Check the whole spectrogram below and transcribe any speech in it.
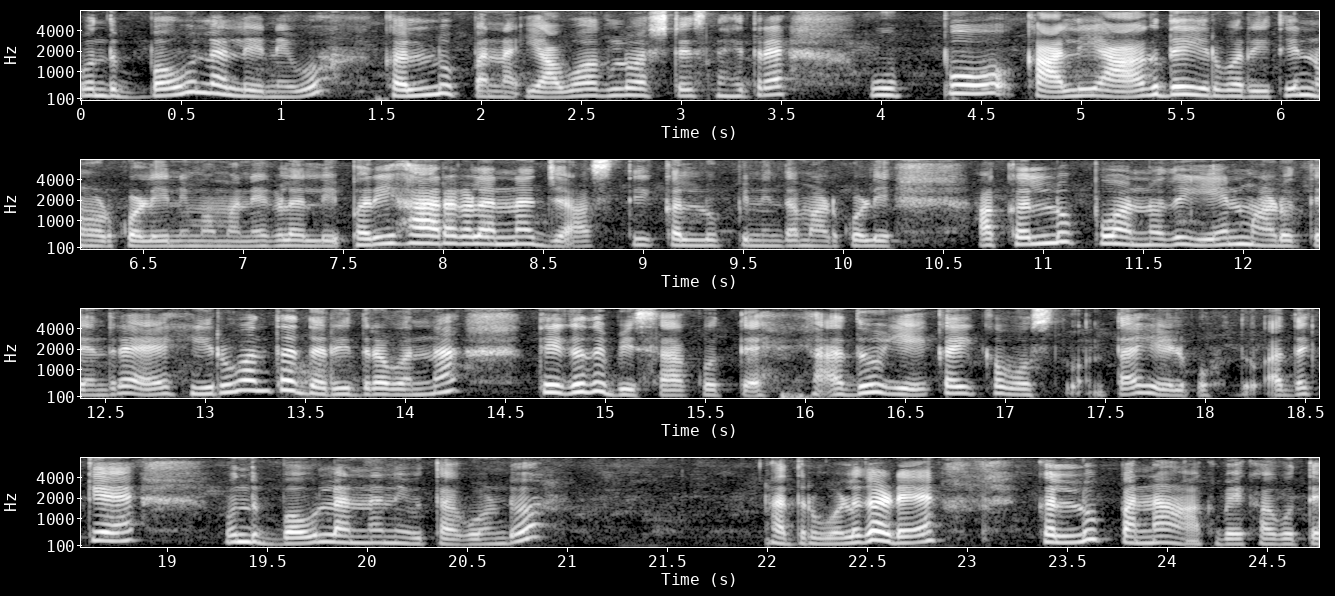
ಒಂದು ಬೌಲಲ್ಲಿ ನೀವು ಕಲ್ಲುಪ್ಪನ್ನು ಯಾವಾಗಲೂ ಅಷ್ಟೇ ಸ್ನೇಹಿತರೆ, ಉಪ್ಪು ಖಾಲಿ ಆಗದೇ ಇರುವ ರೀತಿ ನೋಡ್ಕೊಳ್ಳಿ ನಿಮ್ಮ ಮನೆಗಳಲ್ಲಿ. ಪರಿಹಾರಗಳನ್ನು ಜಾಸ್ತಿ ಕಲ್ಲುಪ್ಪಿನಿಂದ ಮಾಡ್ಕೊಳ್ಳಿ. ಆ ಕಲ್ಲುಪ್ಪು ಅನ್ನೋದು ಏನು ಮಾಡುತ್ತೆ ಅಂದರೆ ಇರುವಂಥ ದರಿದ್ರವನ್ನು ತೆಗೆದು ಬಿಸಾಕುತ್ತೆ. ಅದು ಏಕೈಕ ವಸ್ತು ಅಂತ ಹೇಳಬಹುದು. ಅದಕ್ಕೆ ಒಂದು ಬೌಲನ್ನು ನೀವು ತಗೊಂಡು ಅದ್ರ ಒಳಗಡೆ ಕಲ್ಲುಪ್ಪನ್ನು ಹಾಕಬೇಕಾಗುತ್ತೆ.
